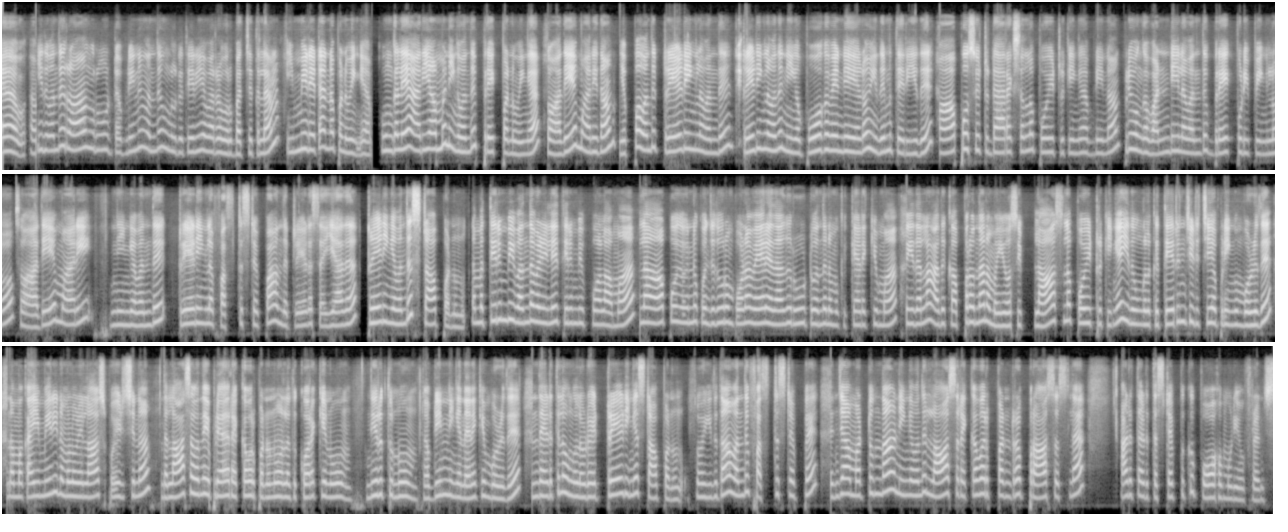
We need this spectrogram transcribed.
இது வந்து ராங் ரூட் அப்படின்னு வந்து உங்களுக்கு தெரிய வர்ற ஒரு பட்சத்துல இம்மிடியட்டா என்ன பண்ணுவீங்க? உங்களே அறியாம நீங்க வந்து பிரேக் பண்ணுவீங்க. ஸோ அதே மாதிரி தான் எப்போ வந்து ட்ரேடிங்ல வந்து ட்ரேடிங்ல வந்து நீங்க போக வேண்டிய இடம் இதுன்னு தெரியுது. ஆப்போசிட் டைரக்ஷன்ல போயிட்டு இருக்கீங்க அப்படின்னா இப்படி உங்க வண்டியில வந்து பிரேக் பிடிப்பீங்களோ ஸோ அதே மாதிரி நீங்க வந்து ட்ரேடிங்கில் ஃபர்ஸ்ட் ஸ்டெப்பாக அந்த ட்ரேடை செய்யாத ட்ரேடிங்கை வந்து ஸ்டாப் பண்ணணும். நம்ம திரும்பி வந்த வழியிலே திரும்பி போகலாமா இல்லை ஆப்போ இன்னும் கொஞ்சம் தூரம் போனால் வேற ஏதாவது ரூட் வந்து நமக்கு கிடைக்குமா? இதெல்லாம் அதுக்கப்புறம் தான் நம்ம யோசி லாஸ்ட்ல போயிட்டு இருக்கீங்க இது உங்களுக்கு தெரிஞ்சிடுச்சு அப்படிங்கும் பொழுது நம்ம கை மீறி நம்மளுடைய லாஸ் போயிடுச்சுன்னா இந்த லாஸை வந்து எப்படியாவது ரெக்கவர் பண்ணணும் அல்லது குறைக்கணும் நிறுத்தணும் அப்படின்னு நீங்கள் நினைக்கும் பொழுது இந்த இடத்துல உங்களுடைய ட்ரேடிங்கை ஸ்டாப் பண்ணணும். ஸோ இதுதான் வந்து ஃபஸ்ட்டு ஸ்டெப்பு செஞ்சால் மட்டும்தான் நீங்கள் வந்து லாஸ் ரெக்கவர் பண்ணுற ப்ராசஸில் அடுத்தடுத்த ஸ்டெப்புக்கு போக முடியும் ஃப்ரெண்ட்ஸ்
